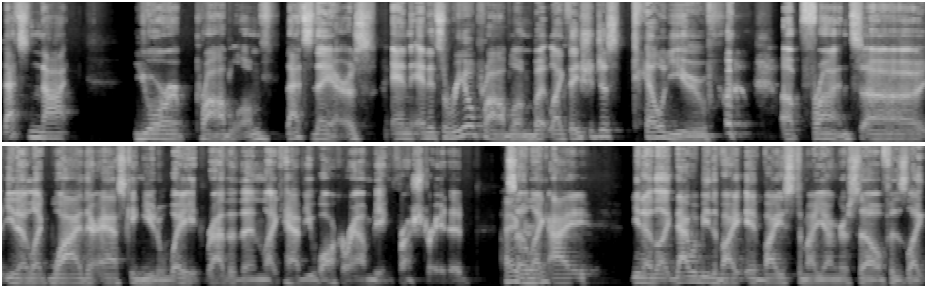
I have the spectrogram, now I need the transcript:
that's not your problem that's theirs and and it's a real problem but like they should just tell you up front uh you know like why they're asking you to wait rather than like have you walk around being frustrated I so agree. like i you know like that would be the advice to my younger self is like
